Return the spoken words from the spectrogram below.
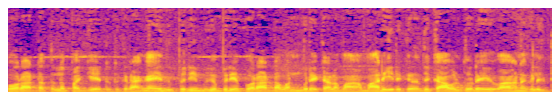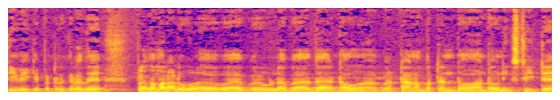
போராட்டத்தில் பங்கேற்றிருக்கிறாங்க. இது பெரிய மிகப்பெரிய போராட்டம் வன்முறை காலமாக மாறி இருக்கிறது. காவல்துறை வாகனங்களுக்கு தீ வைக்கப்பட்டிருக்கிறது. பிரதமர் அலுவலக உள்ள டவுன் நம்பர் டென் டவு டவுனிங் ஸ்ட்ரீட்டு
